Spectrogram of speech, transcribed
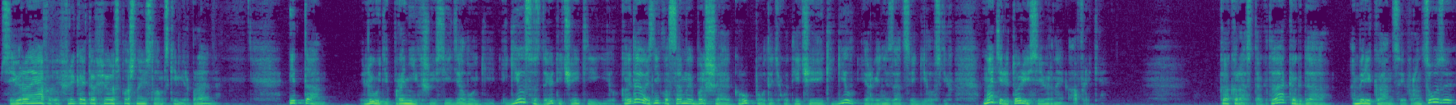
Северная Африка – это все сплошной исламский мир, правильно? И там люди, проникшиеся идеологией ИГИЛ, создают ячейки ИГИЛ. Когда возникла самая большая группа вот этих вот ячеек ИГИЛ и организаций ИГИЛовских на территории Северной Африки? Как раз тогда, когда американцы и французы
